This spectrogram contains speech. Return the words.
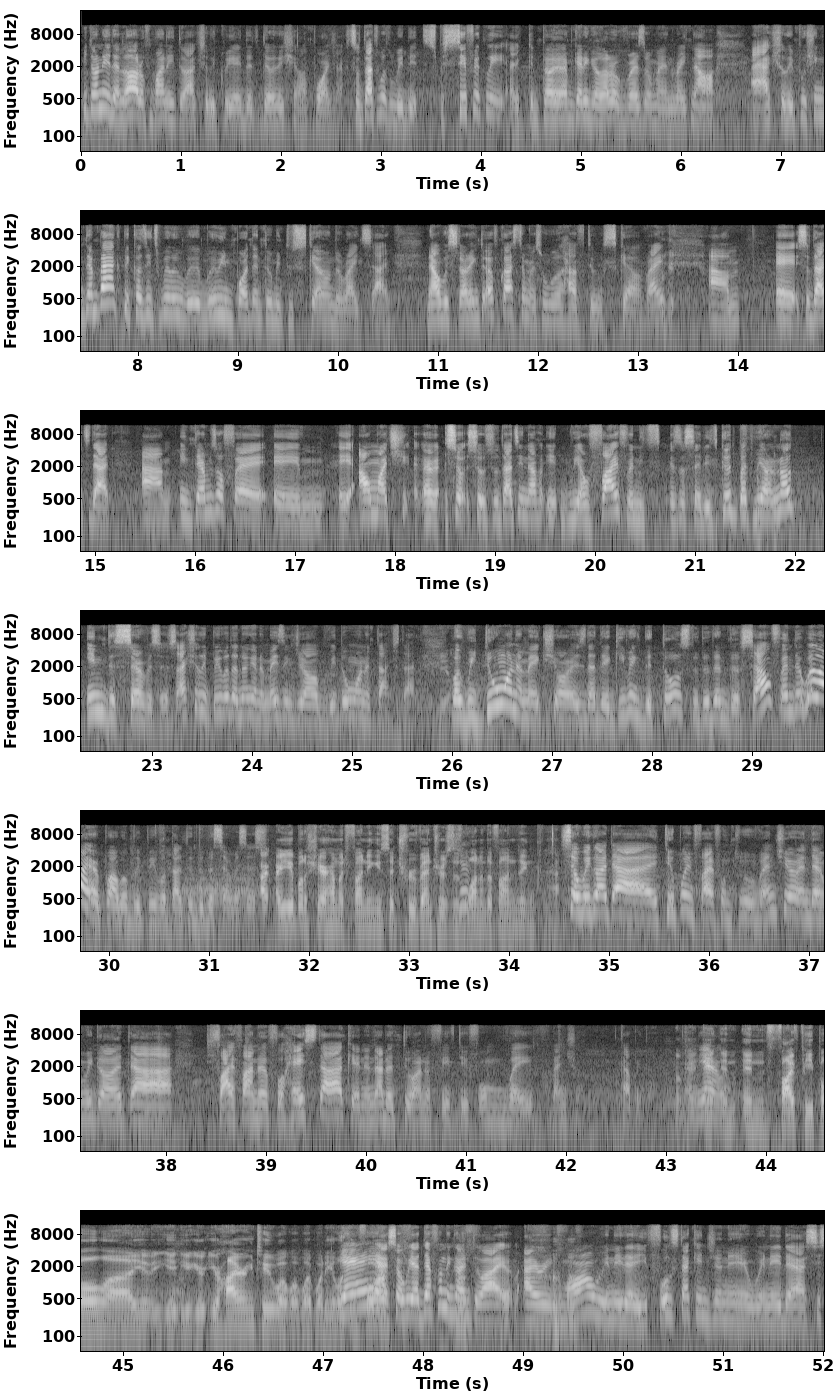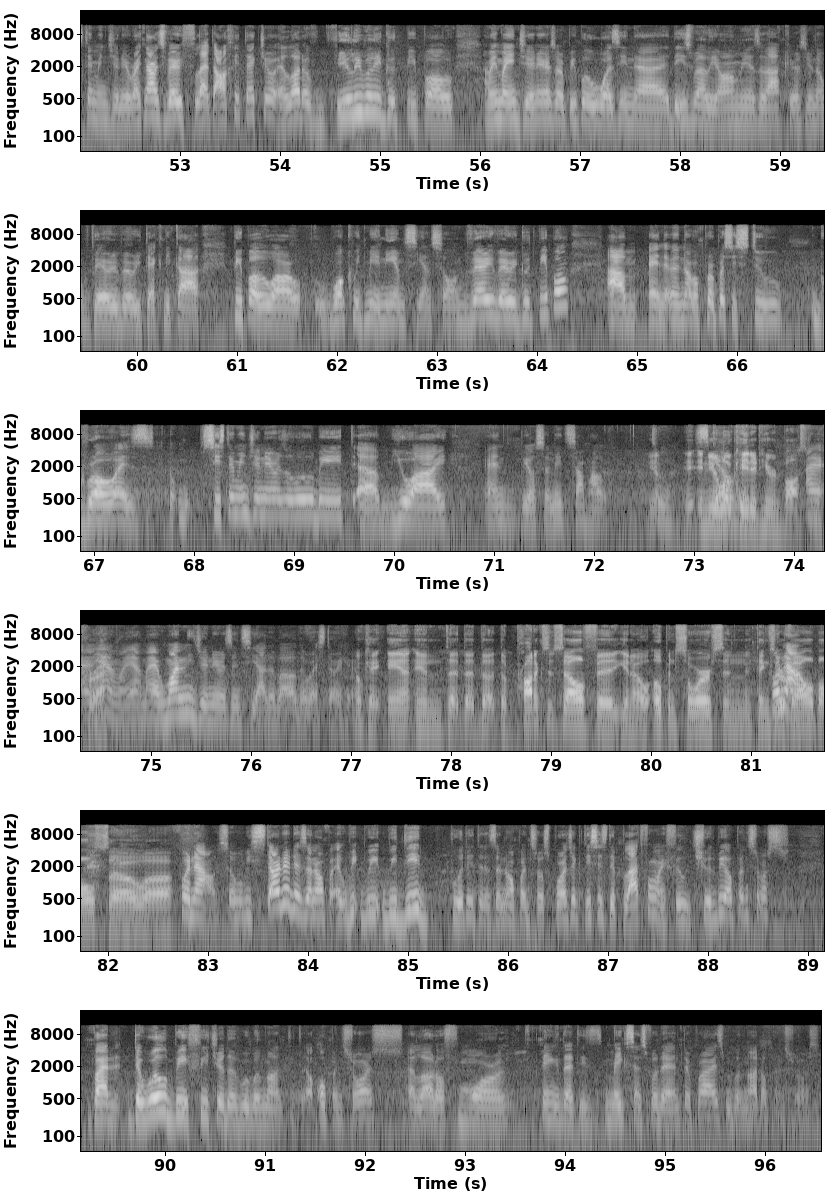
we don't need a lot of money to actually create the, the additional project. So that's what we did. Specifically, I can tell you I'm getting a lot of resume and right now I'm actually pushing them back because it's really, really, really important to me to scale on the right side. Now we're starting to have customers who will have to scale, right? Okay. Um, uh, so that's that. Um, in terms of uh, um, uh, how much, uh, so, so, so that's enough. We are five, and it's, as I said, it's good, but we are not in the services. Actually, people that are doing an amazing job. We don't want to touch that. Yeah. What we do want to make sure is that they're giving the tools to do them themselves, and they will hire probably people to do the services. Are, are, you able to share how much funding? You said True Ventures is yeah. one of the funding? So we got uh, 2.5 from True Venture, and then we got uh, 500 for Haystack, and another 250 from Wave Venture Capital. Okay, And, you and, and, and five people uh, you, you, you're- you're hiring to. What, what, what are you looking yeah, for? yeah, yeah. So we are definitely going to hi- hiring more. We need a full stack engineer. We need a system engineer. Right now it's very flat architecture. A lot of really, really good people. I mean, my engineers are people who was in uh, the Israeli army as hackers. You know, very, very technical people who are work with me in EMC and so on. Very, very good people. Um, and, and our purpose is to grow as system engineers a little bit, um, UI, and we also need somehow. Yeah, and you're located here in Boston, I, correct? I am, I am. I have one engineer in Seattle, but all the rest are here. Okay, and, and the, the, the, the products itself, uh, you know, open source and things For are now. available. So uh, For now, so we started as an open, we, we, we did put it as an open source project. This is the platform, I feel it should be open source. But there will be feature that we will not open source. A lot of more thing that is makes sense for the enterprise, we will not open source.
